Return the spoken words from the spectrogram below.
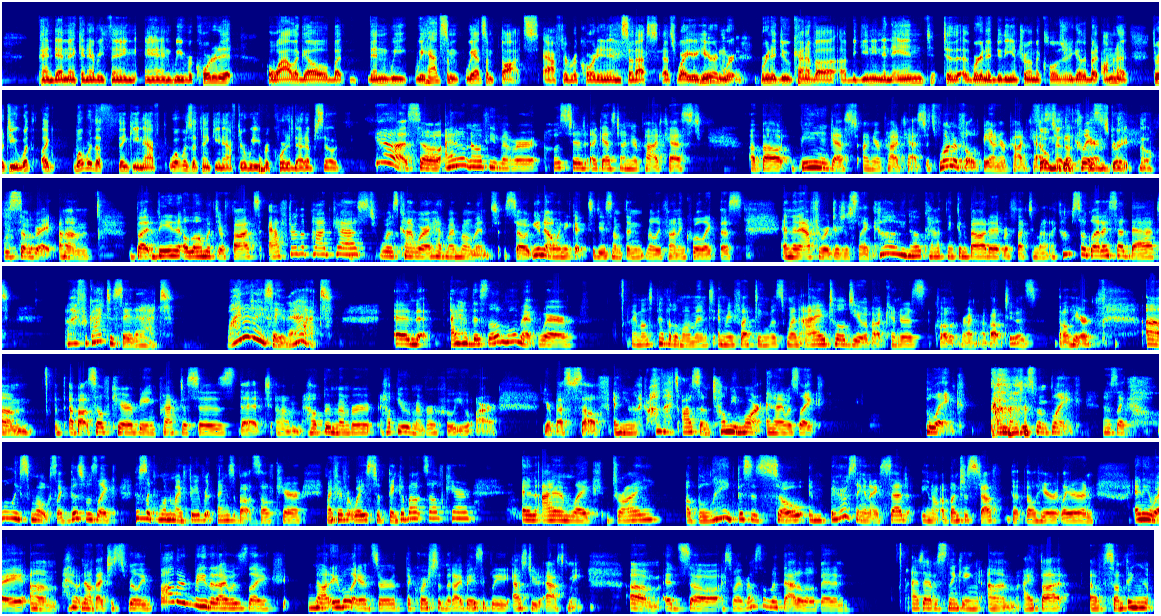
pandemic and everything. And we recorded it a while ago, but then we we had some we had some thoughts after recording, and so that's that's why you're here. And we're we're gonna do kind of a, a beginning and end to the. We're gonna do the intro and the closer together. But I'm gonna throw it to you. What like what were the thinking after? What was the thinking after we recorded that episode? Yeah. So I don't know if you've ever hosted a guest on your podcast about being a guest on your podcast. It's wonderful to be on your podcast. So to meta. Be clear. This is great though. It's so great. Um, but being alone with your thoughts after the podcast was kind of where I had my moment. So, you know, when you get to do something really fun and cool like this, and then afterward, you're just like, oh, you know, kind of thinking about it, reflecting about it, like, I'm so glad I said that. I forgot to say that. Why did I say that? And I had this little moment where my most pivotal moment in reflecting was when I told you about Kendra's quote, or I'm about to, as they'll hear. Um, about self-care being practices that um, help remember help you remember who you are your best self. And you were like oh that's awesome. Tell me more. And i was like blank. And i just went blank. And i was like holy smokes. Like this was like this is like one of my favorite things about self-care my favorite ways to think about self-care. And i am like drawing a blank. This is so embarrassing. And i said you know a bunch of stuff that they'll hear later. And anyway, um, I don't know. That just really bothered me that I was like not able to answer the question that I basically asked you to ask me. Um, and so, so I wrestled with that a little bit. And as I was thinking, um, I thought of something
